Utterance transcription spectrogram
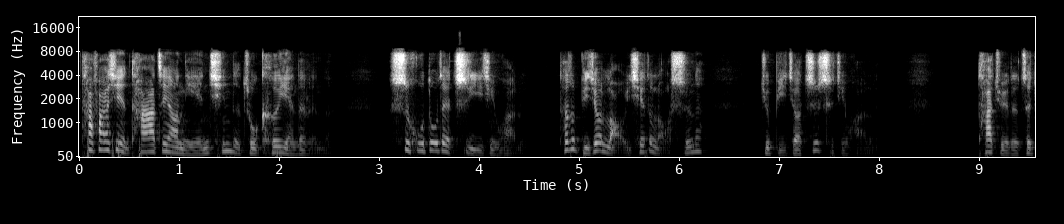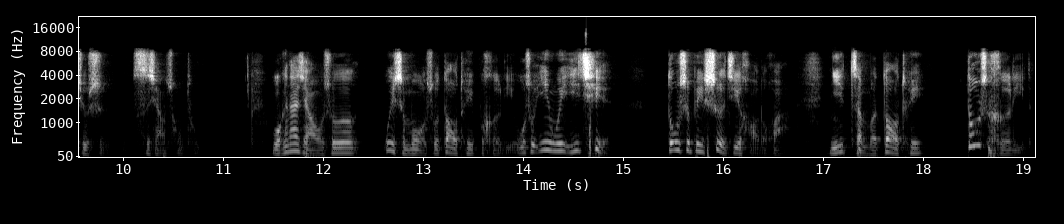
他发现他这样年轻的做科研的人呢，似乎都在质疑进化论。他说，比较老一些的老师呢，就比较支持进化论。他觉得这就是思想冲突。我跟他讲，我说为什么我说倒推不合理？我说因为一切。都是被设计好的话，你怎么倒推都是合理的，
